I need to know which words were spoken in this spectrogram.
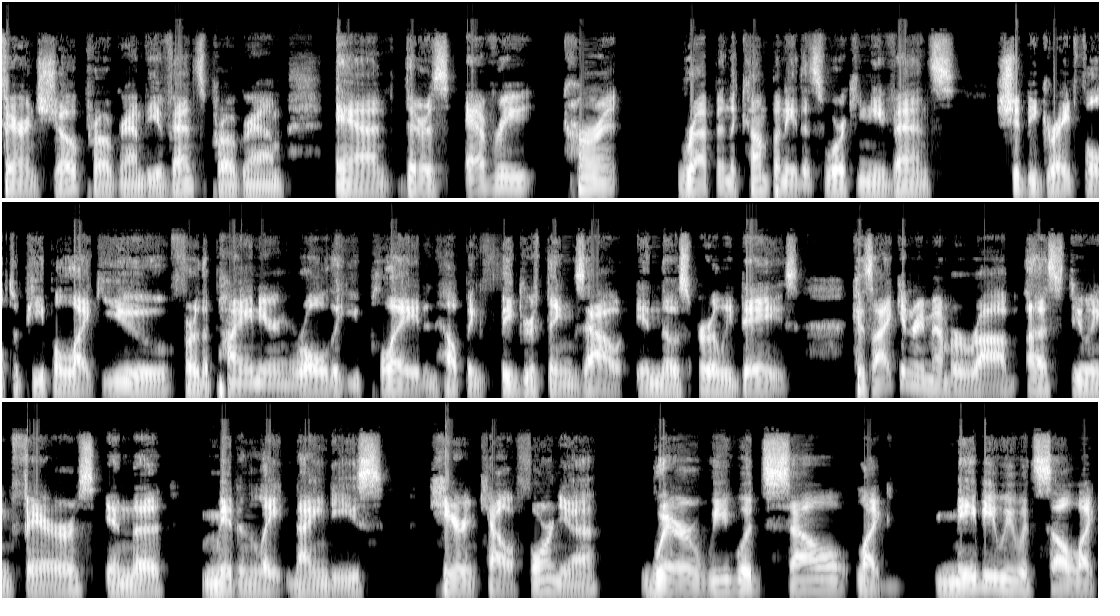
fair and show program, the events program. And there's every current rep in the company that's working events should be grateful to people like you for the pioneering role that you played in helping figure things out in those early days. Because I can remember, Rob, us doing fairs in the mid and late 90s here in California where we would sell like maybe we would sell like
